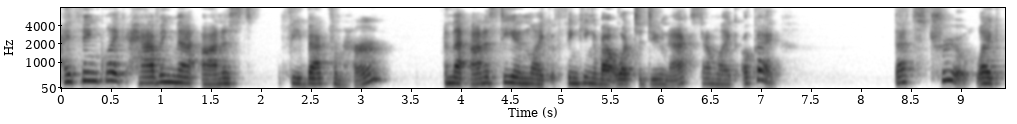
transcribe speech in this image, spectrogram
I think like having that honest feedback from her and that honesty and like thinking about what to do next, I'm like, okay, that's true. Like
